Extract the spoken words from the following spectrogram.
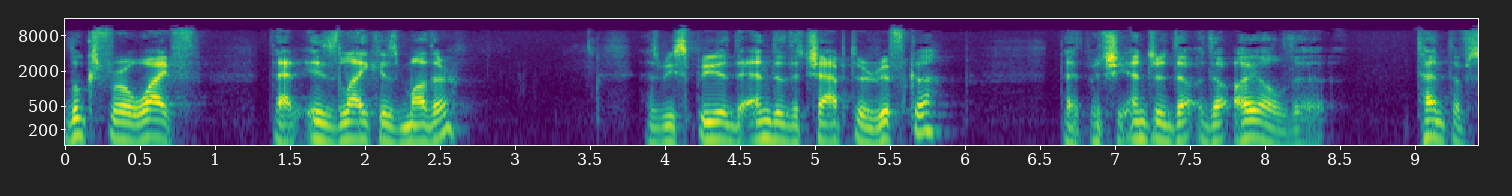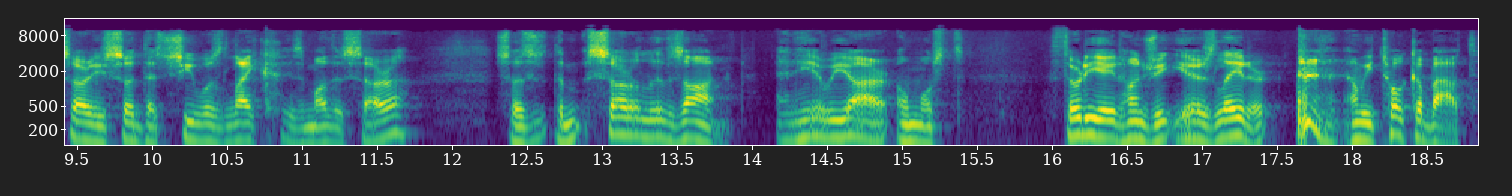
looks for a wife that is like his mother. As we speak at the end of the chapter, Rivka, that when she entered the, the ohel, the tent of Sarah, he saw that she was like his mother Sarah. So the Sarah lives on. And here we are almost 3,800 years later, and we talk about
